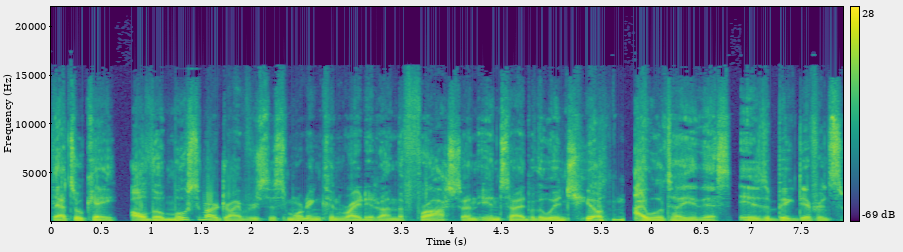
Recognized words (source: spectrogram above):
that's okay. Although most of our drivers this morning can write it on the frost on the inside of the windshield. I will tell you this it is a big difference.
